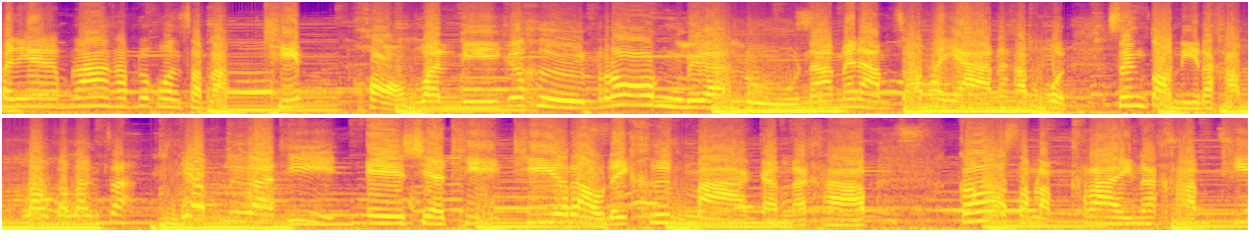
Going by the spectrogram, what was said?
เป็นยังไงบ้างครับทุกคนสำหรับทริปของวันนี้ก็คือร่องเรือหรูนะแม่น้ำเจ้าพระยานะครับทุกคนซึ่งตอนนี้นะครับ เรากำลังจะเทียบเรือที่เอเชียทีที่เราได้ขึ้นมากันนะครับ ก็สำหรับใครนะครับที่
